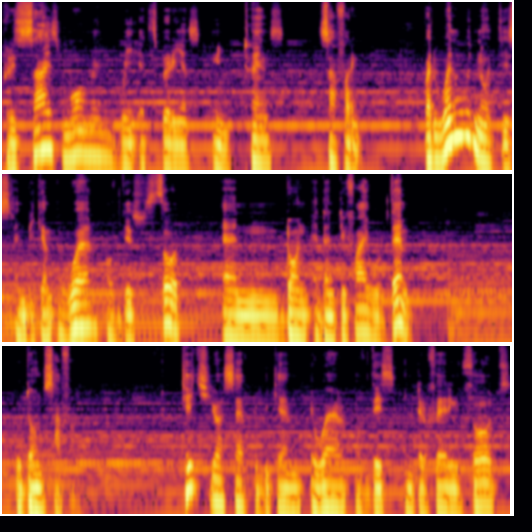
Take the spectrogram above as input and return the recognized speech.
precise moment we experience intense suffering. But when we notice and become aware of this thought and don't identify with them, we don't suffer. Teach yourself to become aware of these interfering thoughts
